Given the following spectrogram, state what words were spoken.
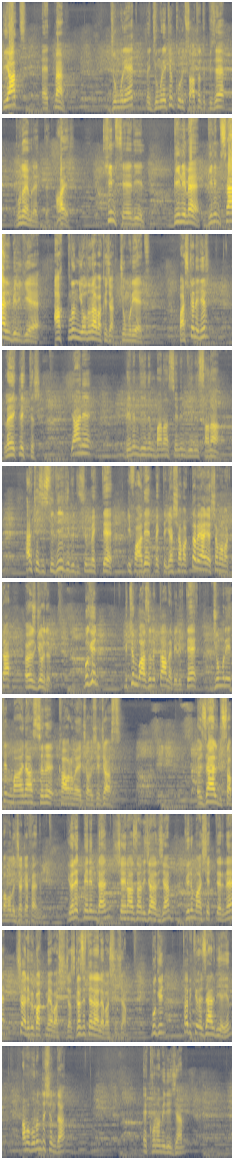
Biat etmem. Cumhuriyet ve Cumhuriyet'in kurucusu Atatürk bize bunu emretti. Hayır. Kimseye değil, bilime, bilimsel bilgiye, aklın yoluna bakacak Cumhuriyet. Başka nedir? Laikliktir. Yani benim dinim bana, senin dinin sana. Herkes istediği gibi düşünmekte, ifade etmekte, yaşamakta veya yaşamamakta özgürdür. Bugün bütün bu hazırlıklarla birlikte Cumhuriyet'in manasını kavramaya çalışacağız. Özel bir sabah olacak efendim. Yönetmenimden, Şehnaz'dan rica edeceğim. Günün manşetlerine şöyle bir bakmaya başlayacağız. Gazetelerle başlayacağım. Bugün tabii ki özel bir yayın ama bunun dışında ekonomi diyeceğim,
